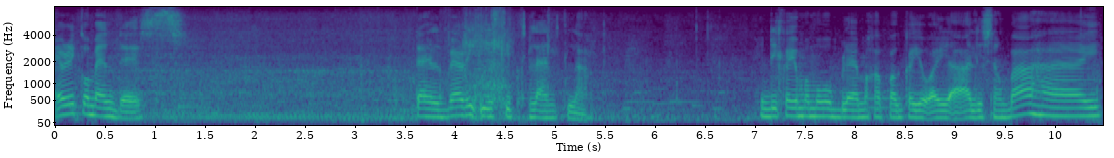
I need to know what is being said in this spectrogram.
I recommend this. Dahil very easy plant lang. Hindi kayo mamumblema kapag kayo ay aalis ng bahay.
